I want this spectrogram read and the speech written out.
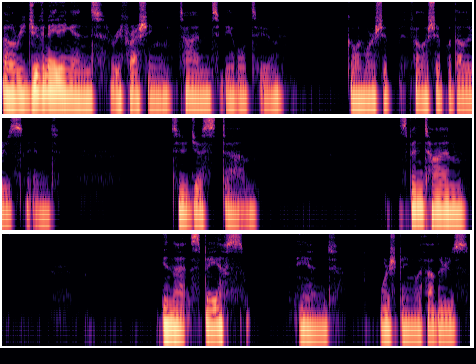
a rejuvenating and refreshing time to be able to go and worship and fellowship with others and to just um, spend time in that space and worshiping with others.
